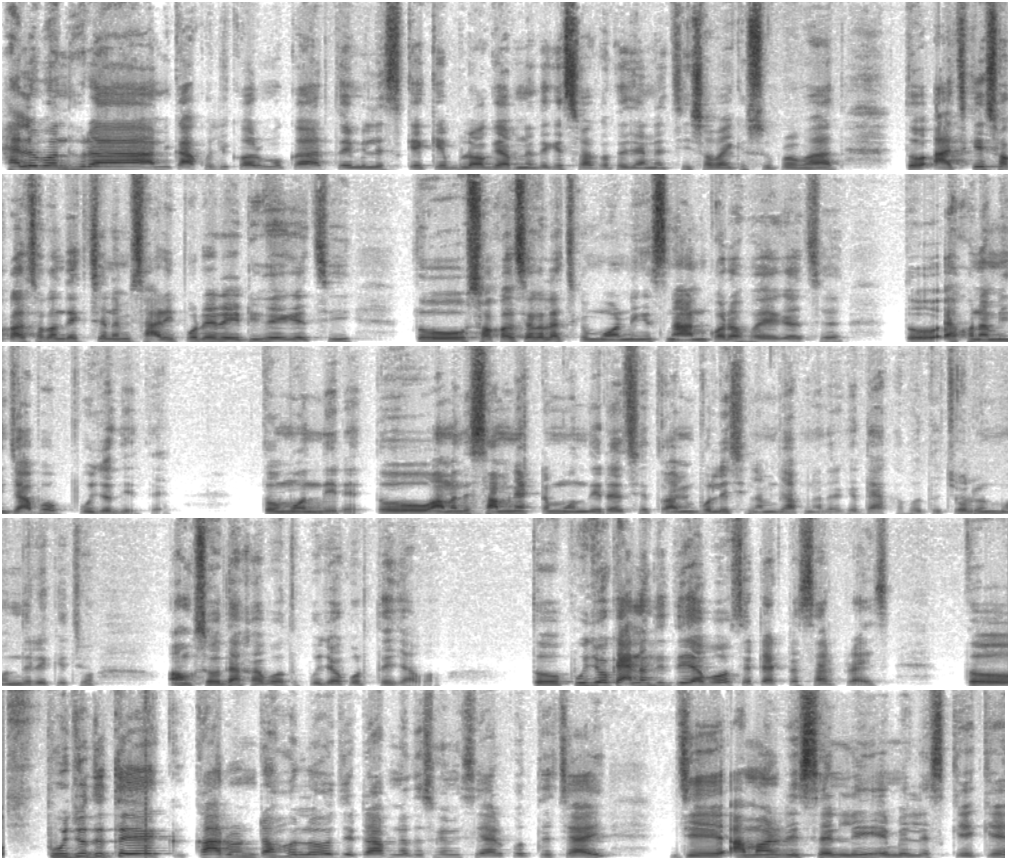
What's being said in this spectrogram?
Hello বন্ধুরা, আমি কাকলি কর্মকার তো এমএলএস কে কে ব্লগে আপনাদেরকে স্বাগত জানাচ্ছি, সবাইকে সুপ্রভাত। তো আজকে সকাল সকাল দেখছেন আমি শাড়ি পরে রেডি হয়ে গেছি। তো সকাল সকাল আজকে মর্নিংয়ে স্নান করা হয়ে গেছে। তো এখন আমি যাব পুজো দিতে, তো মন্দিরে। তো আমাদের সামনে একটা মন্দির আছে, তো আমি বলেছিলাম যে আপনাদেরকে দেখাবো। তো চলুন মন্দিরে কিছু অংশ দেখাবো, তো পুজো করতে যাব। তো পুজো কেন দিতে যাব সেটা একটা সারপ্রাইজ তো পুজো দিতে কারণটা হলো যেটা আপনাদের সঙ্গে আমি শেয়ার করতে চাই, যে আমার রিসেন্টলি এমএলএস কে কে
